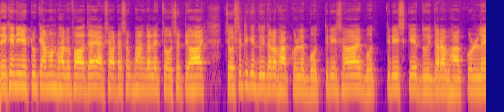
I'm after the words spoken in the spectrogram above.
দেখে নিই একটু কেমনভাবে পাওয়া যায়। একশো আঠাশক ভাঙ্গালে চৌষট্টি হয়। চৌষট্টিকে দুই দ্বারা ভাগ করলে বত্রিশ। হয়, বত্রিশকে দুই দ্বারা ভাগ করলে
